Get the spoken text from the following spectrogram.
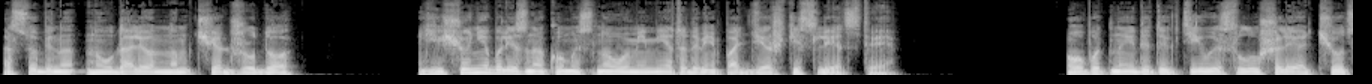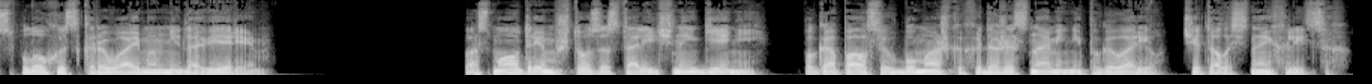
особенно на удаленном Чеджудо, еще не были знакомы с новыми методами поддержки следствия. Опытные детективы слушали отчет с плохо скрываемым недоверием. «Посмотрим, что за столичный гений. Покопался в бумажках и даже с нами не поговорил», читалось на их лицах.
